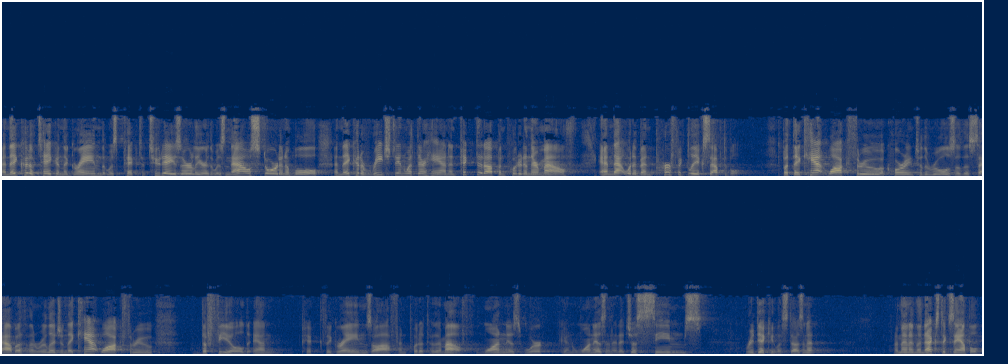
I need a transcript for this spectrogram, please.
and they could have taken the grain that was picked two days earlier, that was now stored in a bowl, and they could have reached in with their hand and picked it up and put it in their mouth, and that would have been perfectly acceptable. But they can't walk through, according to the rules of the Sabbath and religion, they can't walk through the field and pick the grains off and put it to their mouth. One is work and one isn't. And it just seems ridiculous, doesn't it? And then in the next example,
